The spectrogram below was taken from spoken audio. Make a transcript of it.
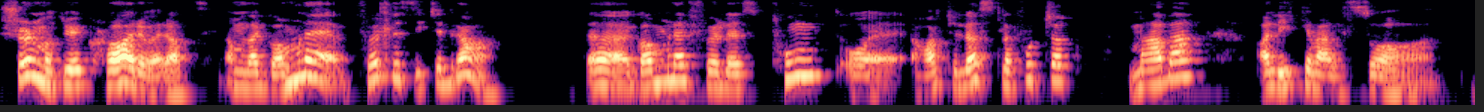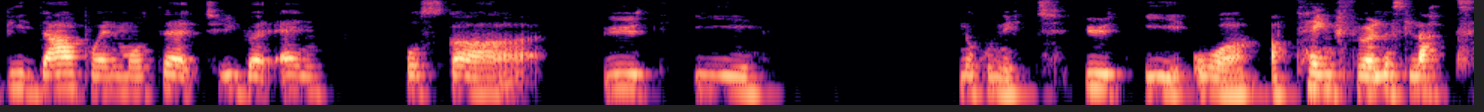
Selv om du er klar over at ja, det gamle føltes ikke bra. Det gamle føles tungt, og jeg har ikke lyst til å fortsette med det. Allikevel så blir det på en måte tryggere enn å skal ut i noe nytt. Ut i å at ting føles lett.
